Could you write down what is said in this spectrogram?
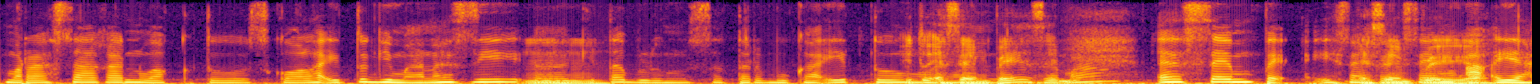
merasakan waktu sekolah itu gimana sih, eh, Mhm. kita belum seterbuka itu. Itu SMP, SMA? SMP, SMP, SMP SMA, ya? ya,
